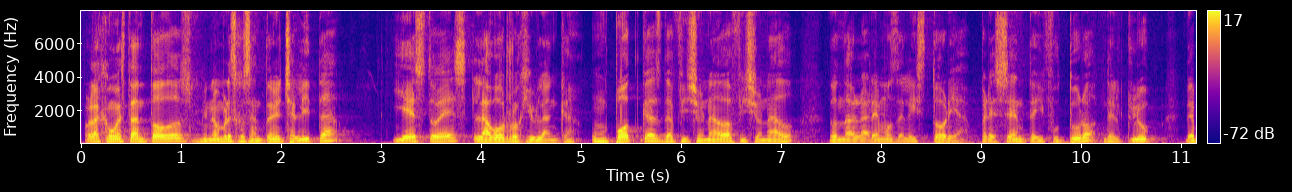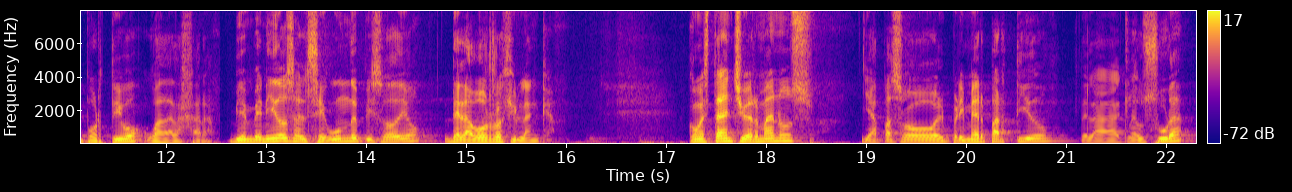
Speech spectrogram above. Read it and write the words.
Hola, ¿cómo están todos? Mi nombre es José Antonio Chalita y esto es La Voz Rojiblanca, un podcast de aficionado a aficionado donde hablaremos de la historia, presente y futuro del Club Deportivo Guadalajara. Bienvenidos al segundo episodio de La Voz Rojiblanca. ¿Cómo están, chivermanos? Ya pasó el primer partido de la clausura.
